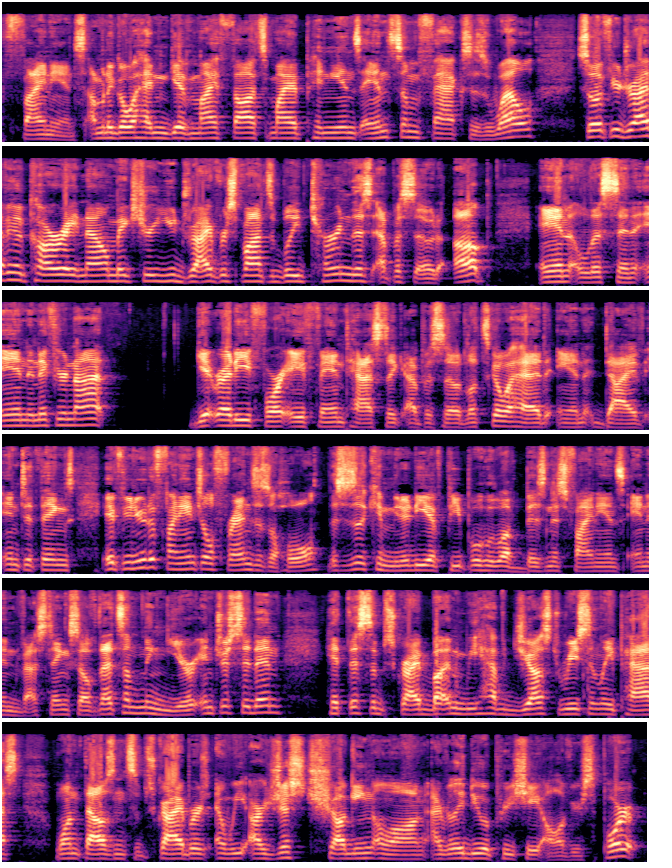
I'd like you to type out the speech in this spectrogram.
finance. I'm going to go ahead and give my thoughts, my opinions, and some facts as well. So if you're driving a car right now, make sure you drive responsibly, turn this episode up, and listen in. And if you're not, Get ready for a fantastic episode. Let's go ahead and dive into things. If you're new to Financial Friends as a whole, this is a community of people who love business, finance, and investing. So if that's something you're interested in, hit the subscribe button. We have just recently passed 1,000 subscribers and we are just chugging along. I really do appreciate all of your support.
